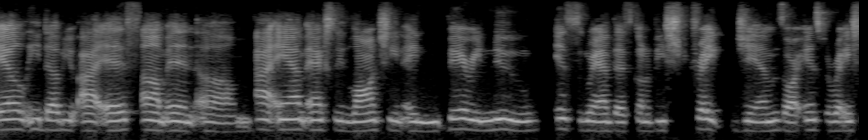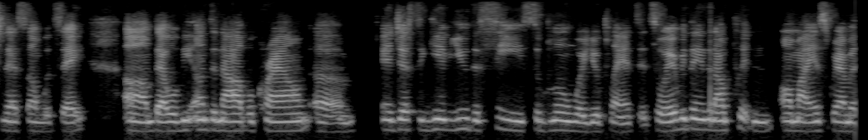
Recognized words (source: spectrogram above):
L E W I S. Um, and um, I am actually launching a very new Instagram that's going to be straight gems or inspiration, as some would say. Um, that will be undeniable crown. Um, and just to give you the seeds to bloom where you're planted. So everything that I'm putting on my Instagram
